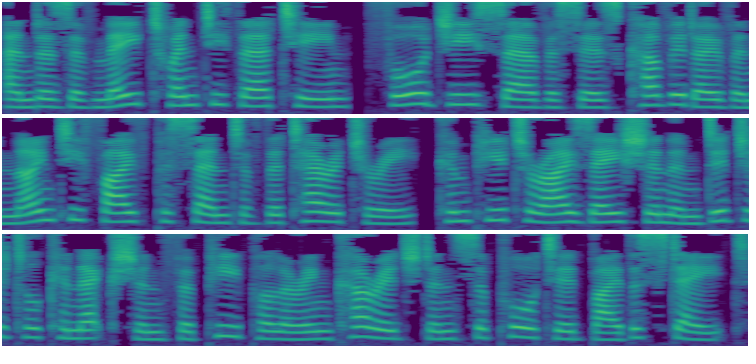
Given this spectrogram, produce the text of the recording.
and as of May 2013, 4G services covered over 95% of the territory. Computerization and digital connection for people are encouraged and supported by the state.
